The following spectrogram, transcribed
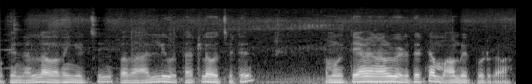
ஓகே நல்லா வதங்கிடுச்சு. இப்போ அதை அள்ளி ஒரு தட்டில் வச்சுட்டு நமக்கு தேவையான அளவு எடுத்துகிட்டு நம்ம ஆம்லேட் போட்டுக்கலாம்.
